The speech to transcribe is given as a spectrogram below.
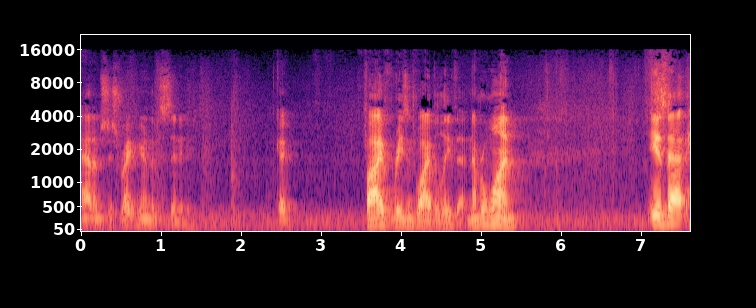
Adam's just right here in the vicinity. Okay? Five reasons why I believe that. Number one is that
